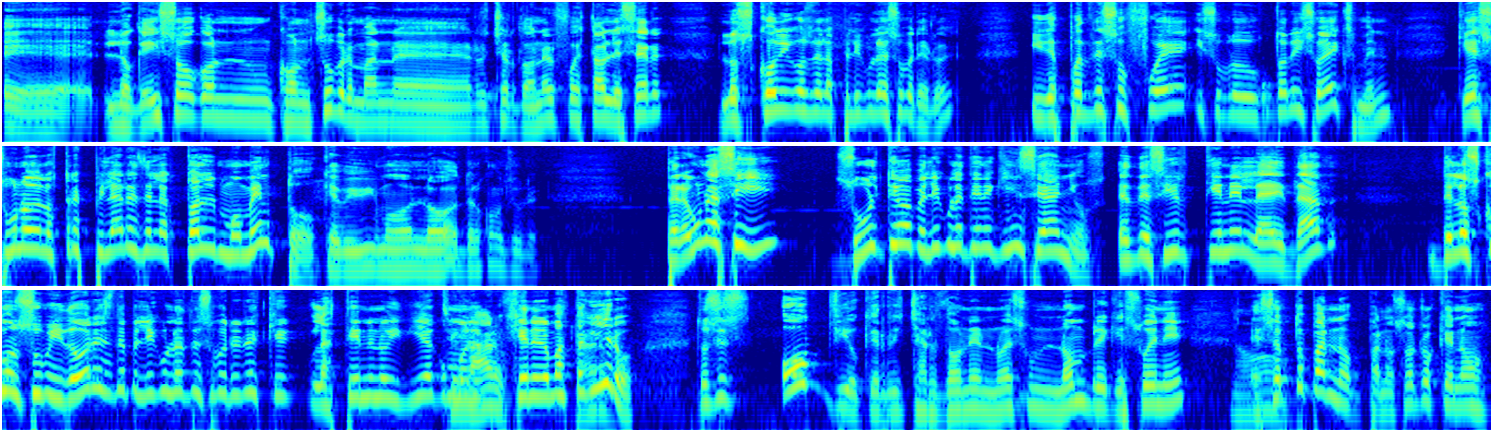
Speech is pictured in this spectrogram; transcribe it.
eh, lo que hizo con, con Superman eh, Richard Donner fue establecer los códigos de las películas de superhéroes. Y después de eso fue y su productor hizo X-Men, que es uno de los tres pilares del actual momento que vivimos en lo- de los cómics superhéroes. Pero aún así, su última película tiene 15 años. Es decir, tiene la edad de los consumidores de películas de superhéroes que las tienen hoy día como Sí, claro, el género más claro. taquillero. Entonces, obvio que Richard Donner no es un nombre que suene, No. excepto para nosotros que no,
